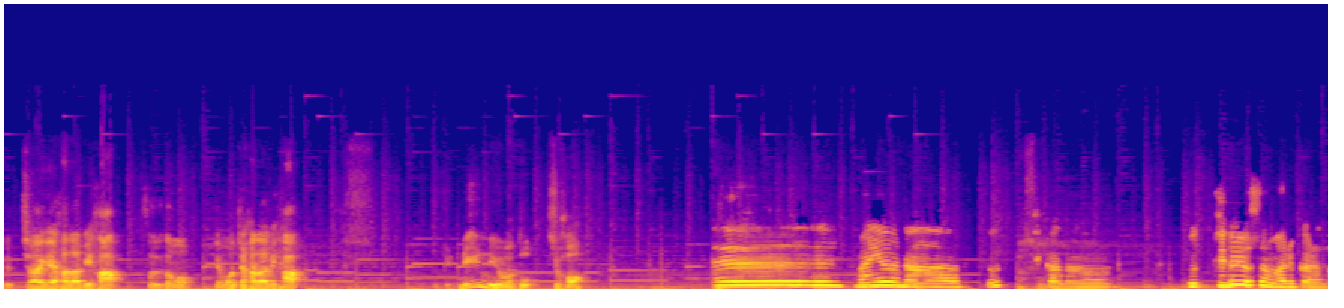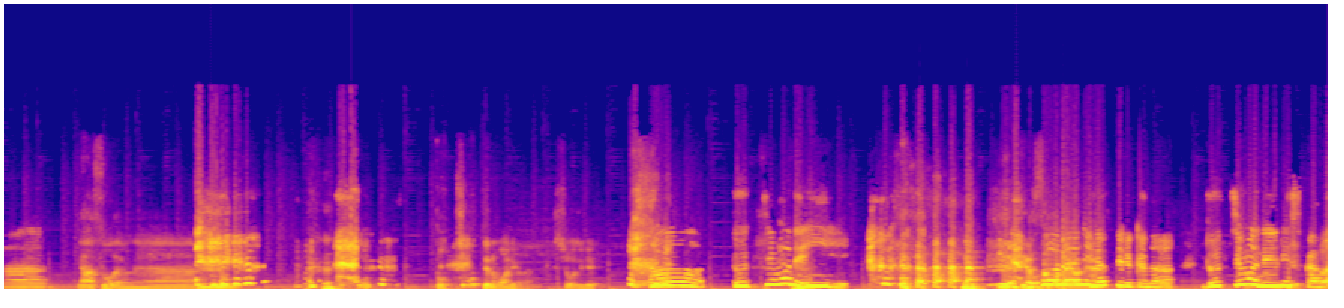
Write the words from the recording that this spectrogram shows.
打ち上げ花火派、それとも手持ち花火派。リンリンはどっち派？えー、迷うなどっちかな？どっちの良さもあるからないや、そうだよね。どっちもっていうのもあるよね、正直。ああ、どっちもでいい？いや、コそうだよね。ーナーになってるかな？どっちもでいいですか？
